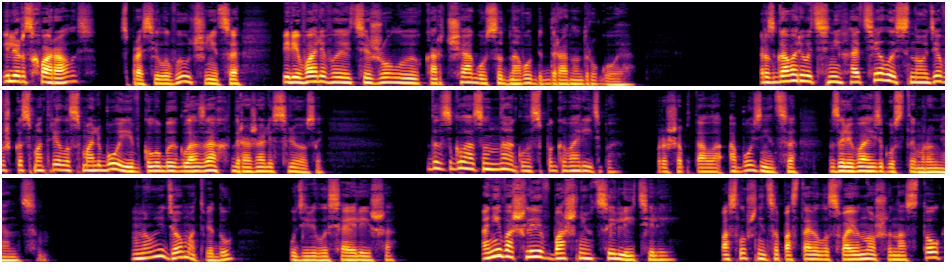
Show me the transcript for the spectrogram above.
Или расхворалась?» — спросила выученица, переваливая тяжелую корчагу с одного бедра на другое. Разговаривать не хотелось, но девушка смотрела с мольбой, и в голубых глазах дрожали слезы. «Да с глазу на глаз поговорить бы», прошептала обозница, заливаясь густым румянцем. Ну, идем, отведу, удивилась Айлиша. Они вошли в башню целителей. Послушница поставила свою ношу на стол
